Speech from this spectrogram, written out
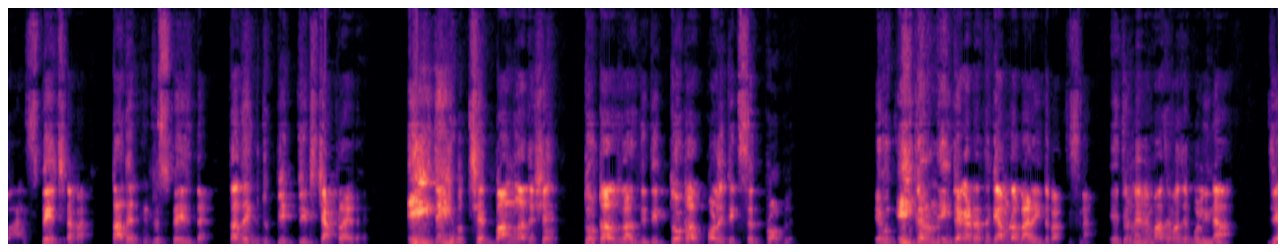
পায় স্পেসটা পায়। তাদেরকে একটু স্পেস দেয়, তাদেরকে একটু পিট পিট চাপড়ায় দেয়। এইটাই হচ্ছে বাংলাদেশের টোটাল রাজনীতি টোটাল পলিটিক্স এর প্রবলেম এবং এই কারণ এই জায়গাটা থেকে আমরা বাড়াইতে পারতেছি না। এই জন্য আমি মাঝে মাঝে বলি না যে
